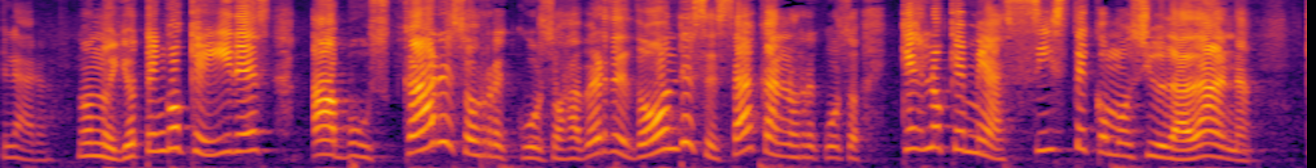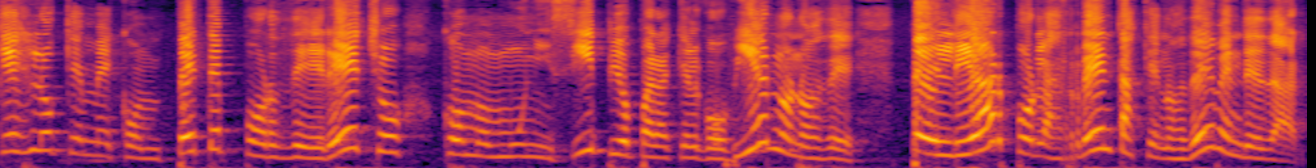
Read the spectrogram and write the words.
Claro. No, no, yo tengo que ir es a buscar esos recursos, a ver de dónde se sacan los recursos, qué es lo que me asiste como ciudadana, qué es lo que me compete por derecho como municipio para que el gobierno nos dé, pelear por las rentas que nos deben de dar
